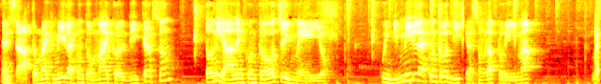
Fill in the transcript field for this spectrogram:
Esatto, Mike Miller contro Michael Dickerson, Tony Allen contro OJ Mayo. Quindi Miller contro Dickerson la prima. Beh,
